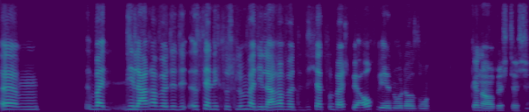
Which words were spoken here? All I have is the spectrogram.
Ähm, weil die Lara würde, ist ja nicht so schlimm, weil die Lara würde dich ja zum Beispiel auch wählen oder so. Genau, richtig.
